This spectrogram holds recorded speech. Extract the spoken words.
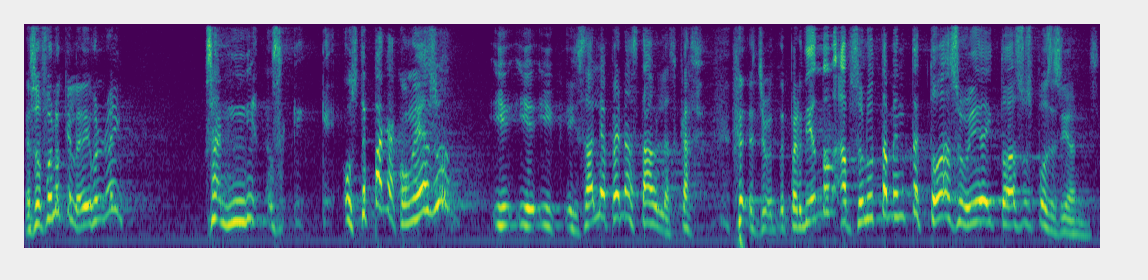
Eso fue lo que le dijo el rey. O sea, usted paga con eso y, sale apenas tablas casi, perdiendo absolutamente toda su vida y todas sus posesiones.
